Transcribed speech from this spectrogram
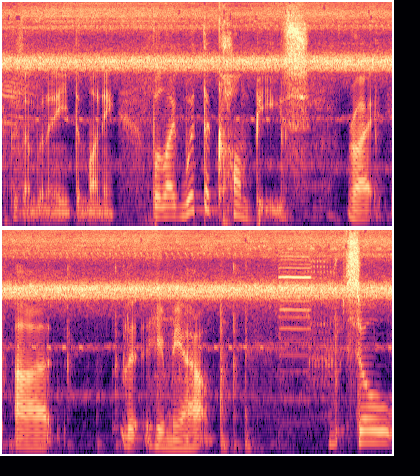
because I'm gonna need the money. But like with the compies, right? Uh, hear me out. So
